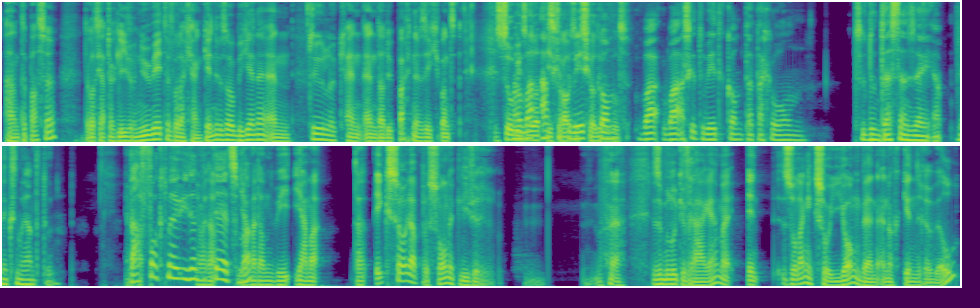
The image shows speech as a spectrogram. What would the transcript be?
aan te passen, dan wil je dat toch liever nu weten voordat je aan kinderen zou beginnen en, Tuurlijk. en, en dat je partner zich... Want sowieso wat dat die als je vrouw te zich weten schuldig voelt. komt, wat, wat als je te weten komt dat dat gewoon... Ze doen testen en ze zeggen, ja, niks meer aan te doen. Ja, dat fuckt met je Ja, maar dan, identiteit, ja, man. maar dan weet... Ja, maar dat, ik zou dat persoonlijk liever... dat is een moeilijke vraag, hè. Maar in, zolang ik zo jong ben en nog kinderen wil,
